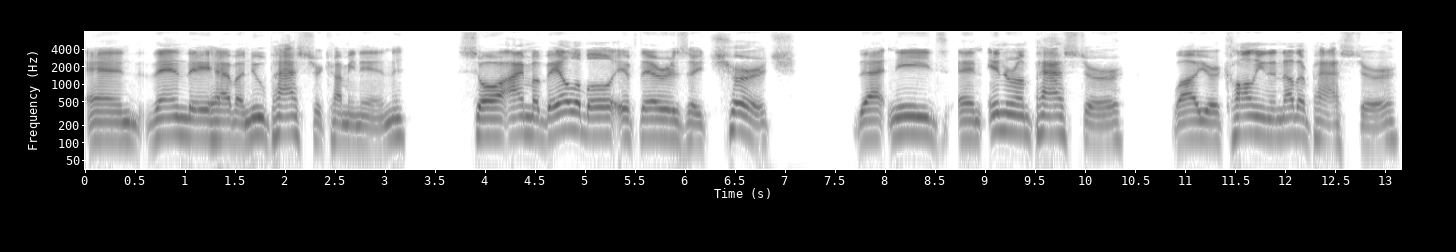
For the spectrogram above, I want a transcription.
and then they have a new pastor coming in. So I'm available if there is a church that needs an interim pastor while you're calling another pastor.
